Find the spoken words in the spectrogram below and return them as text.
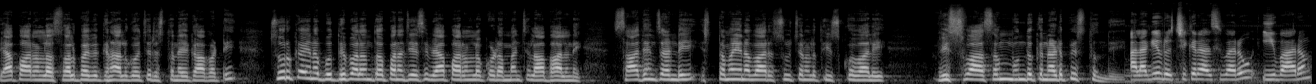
వ్యాపారంలో స్వల్ప విఘ్నాలు గోచరిస్తున్నాయి కాబట్టి చురుకైన బుద్ధి బలంతో పనిచేసి వ్యాపారంలో కూడా మంచి లాభాలని సాధించండి. ఇష్టమైన వారి సూచనలు తీసుకోవాలి. విశ్వాసం ముందుకు నడిపిస్తుంది. అలాగే వృశ్చిక రాశి వారు ఈ వారం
